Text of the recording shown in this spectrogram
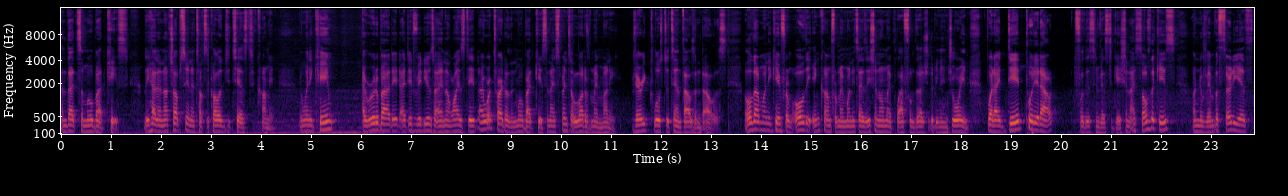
and that's a Mohbad case they had an autopsy and a toxicology test coming. And when it came, I wrote about it, I did videos, I analyzed it. I worked hard on the Mohbad case and I spent a lot of my money, very close to $10,000. All that money came from all the income from my monetization on my platform that I should have been enjoying. But I did put it out for this investigation. I solved the case on November 30th,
